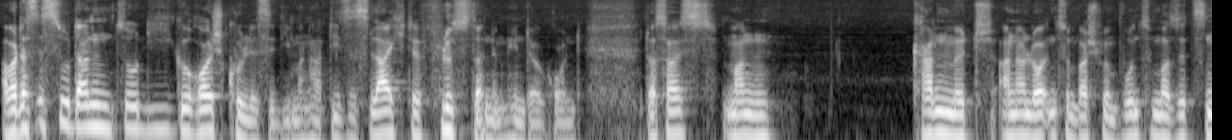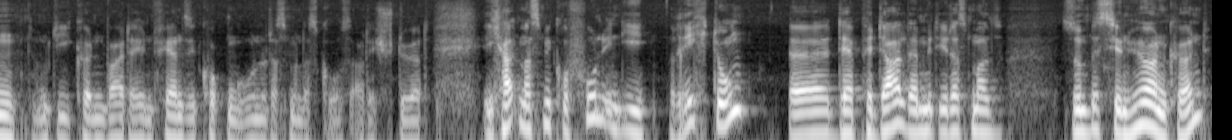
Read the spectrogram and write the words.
aber das ist so dann so die Geräuschkulisse, die man hat, dieses leichte Flüstern im Hintergrund. Das heißt, man kann mit anderen Leuten zum Beispiel im Wohnzimmer sitzen und die können weiterhin Fernsehen gucken, ohne dass man das großartig stört. Ich halte mal das Mikrofon in die Richtung äh, der Pedal, damit ihr das mal so ein bisschen hören könnt.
